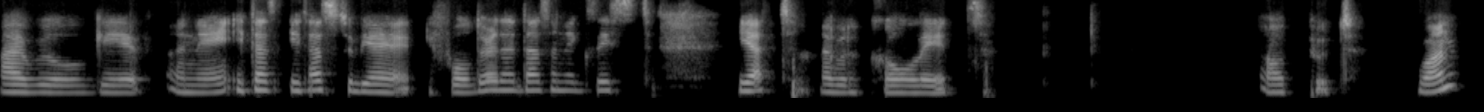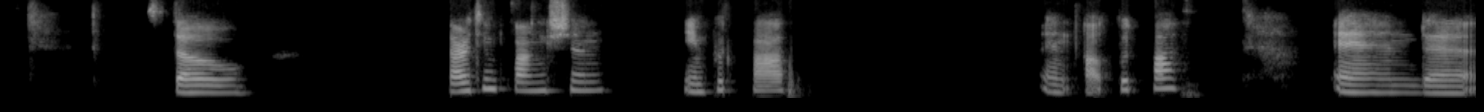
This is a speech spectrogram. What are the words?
I will give a name. It has it has to be a, a folder that doesn't exist yet. I will call it output one. So starting function, input path, and output path. And uh,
